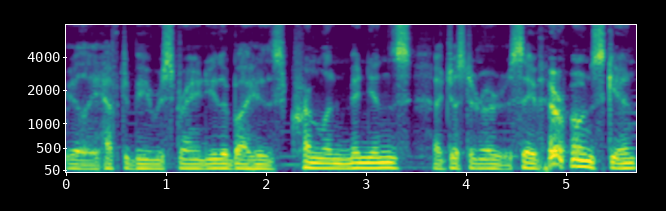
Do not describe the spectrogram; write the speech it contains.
really have to be restrained either by his Kremlin minions, uh, just in order to save their own skin,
